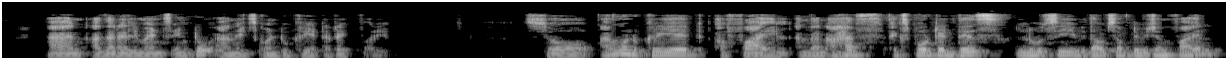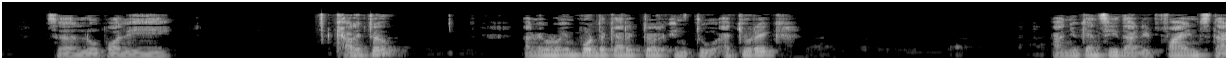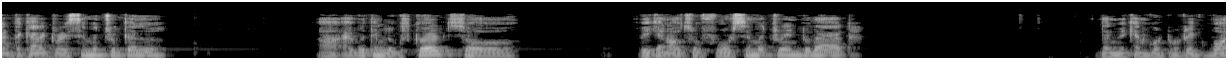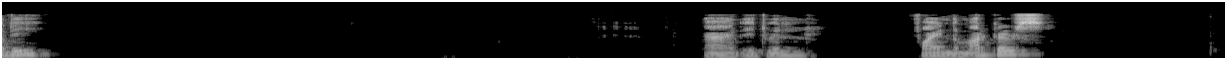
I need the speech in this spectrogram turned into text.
and other elements into and it's going to create a rig for you. So i'm going to create a file and then i have exported this lucy without subdivision file it's a low poly character. And we're going to import the character into AccuRig and you can see that it finds that the character is symmetrical. Uh, everything looks good so we can also force symmetry into that. Then we can go to rig body and it will find the markers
